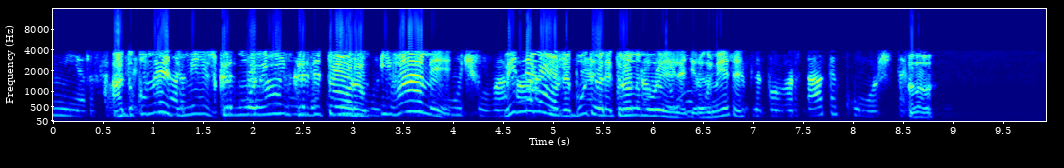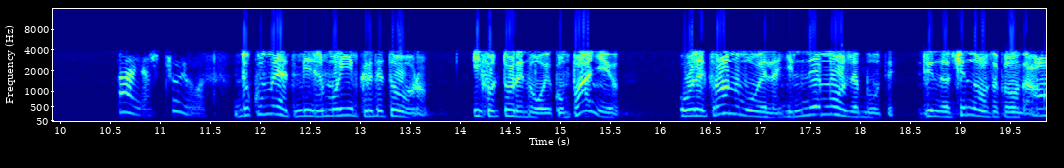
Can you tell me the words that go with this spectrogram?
Ні, А документ між кред- моїм кредитором і вами, він не може бути в електронному вигляді, розумієте? Щоб не повертати кошти. Алло. Та, я ж чую вас. Документ між моїм кредитором і факторинговою компанією у електронному вигляді не може бути згідно чинного законодавства.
